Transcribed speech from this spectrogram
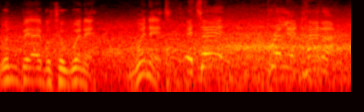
wouldn't be able to win it. Win it. It's in! Brilliant header!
